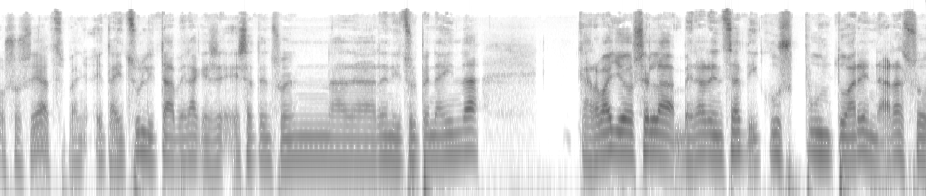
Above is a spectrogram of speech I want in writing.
oso zehatz, baina, eta itzulita berak esaten zuen haren itzulpena inda, Karbaio zela berarentzat ikuspuntuaren arazo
